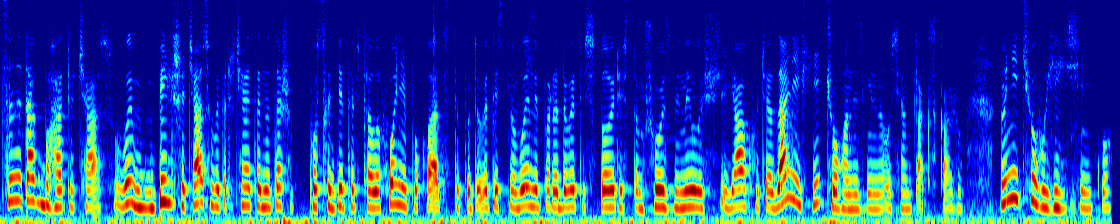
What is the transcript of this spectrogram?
Це не так багато часу. Ви більше часу витрачаєте на те, щоб посидіти в телефоні, покласти, подивитись новини, передивитись сторіс, там що змінилось, як. Хоча за ніч нічого не змінилося, я вам так скажу. Ну нічого гісінько.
